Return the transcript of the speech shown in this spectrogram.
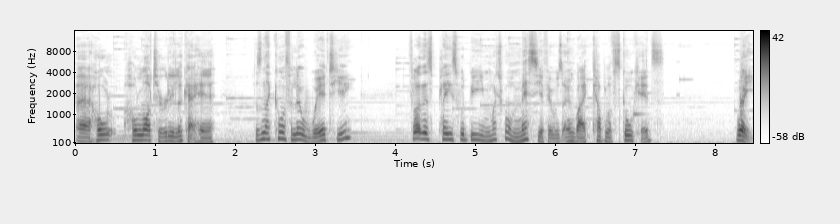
uh, whole whole lot to really look at here. Doesn't that come off a little weird to you? I feel like this place would be much more messy if it was owned by a couple of school kids. Wait,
